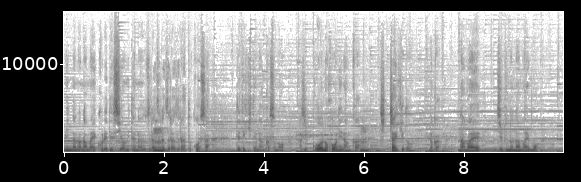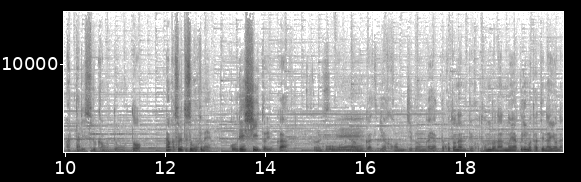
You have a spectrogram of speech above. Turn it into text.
みんなの名前これですよ」みたいなのずらずらずらずらとこうさ出てきてなんかその端っこの方になんかうん。ちっちゃいけどなんか名前自分の名前もあったりするかもって思うとなんかそれってすごくねこう嬉しいというかそうですこうねなんかいやこん自分がやったことなんてほとんど何の役にも立ってないような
